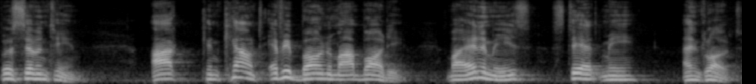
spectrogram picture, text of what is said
Verse 17 I can count every bone in my body. My enemies stare at me and gloat.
